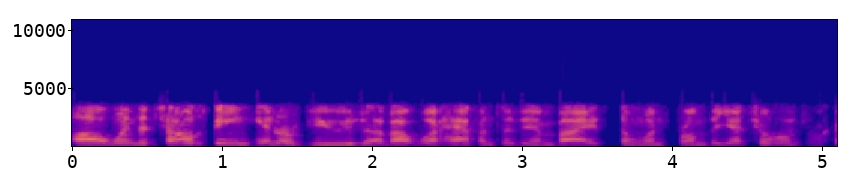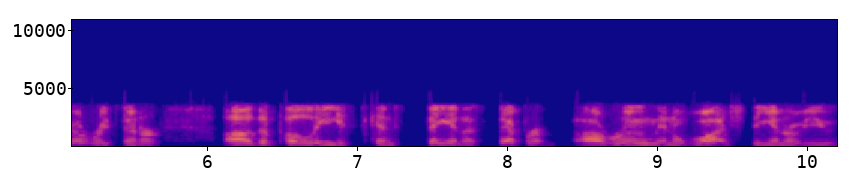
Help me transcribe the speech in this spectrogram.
Uh, when the child's being interviewed about what happened to them by someone from the uh, Children's Recovery Center, uh, the police can stay in a separate uh, room and watch the interview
